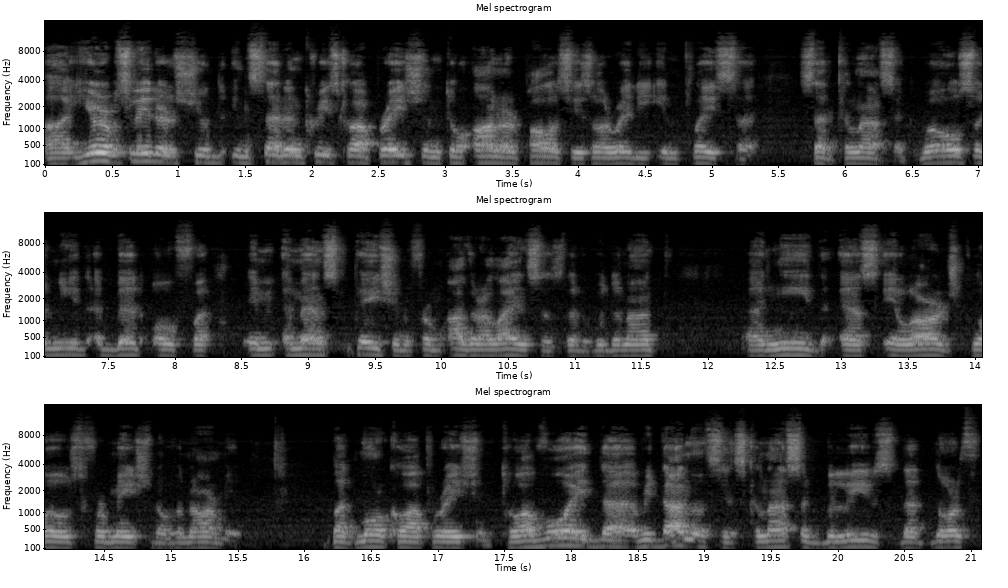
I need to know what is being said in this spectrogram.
Uh, Europe's leaders should instead increase cooperation to honor policies already in place, uh, said Kunasek. We also need a bit of uh, em emancipation from other alliances that we do not uh, need as a large closed formation of an army, but more cooperation. To avoid uh, redundancies, Kunasek believes that North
